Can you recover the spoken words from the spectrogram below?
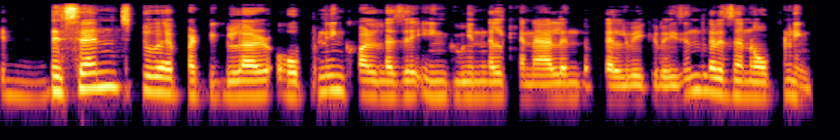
it descends to a particular opening called as the inguinal canal in the pelvic region. There is an opening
